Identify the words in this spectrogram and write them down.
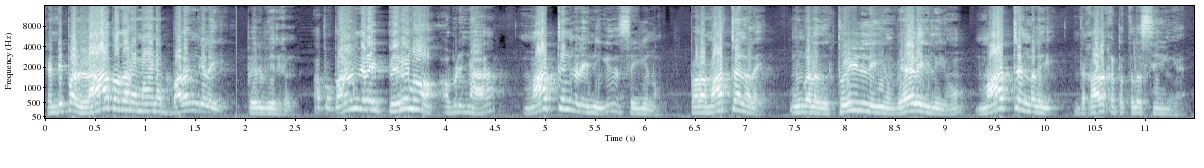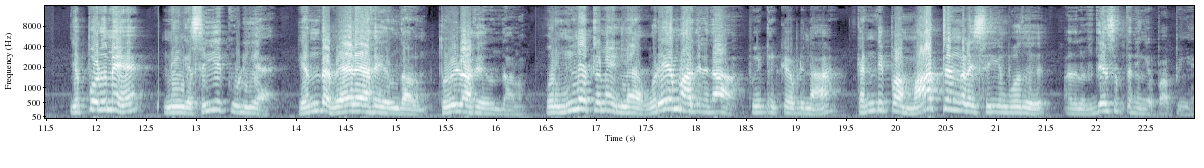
கண்டிப்பா லாபகரமான பலன்களை பெறுவீர்கள். அப்ப பலன்களை பெறணும் அப்படின்னா மாற்றங்களை நீங்க செய்யணும். பல மாற்றங்களை உங்களது தொழிலையும் வேலையிலையும் மாற்றங்களை இந்த காலகட்டத்தில் செய்யுங்க. எப்பொழுதுமே நீங்க செய்யக்கூடிய எந்த வேலையாக இருந்தாலும் தொழிலாக இருந்தாலும் ஒரு முன்னேற்றமே இல்லை ஒரே மாதிரி தான் போயிட்டு இருக்கு அப்படின்னா கண்டிப்பா மாற்றங்களை செய்யும் போது அதுல வித்தியாசத்தை நீங்க பார்ப்பீங்க.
